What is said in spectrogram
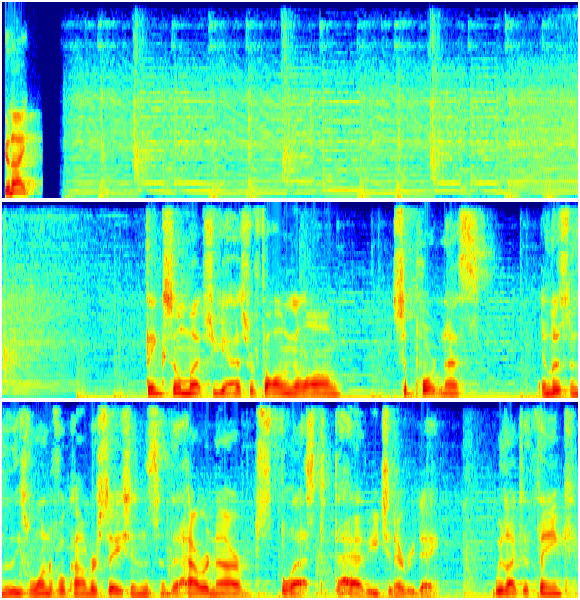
Good night. Thanks so much, you guys, for following along, supporting us, and listening to these wonderful conversations that Howard and I are just blessed to have each and every day. We'd like to thank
